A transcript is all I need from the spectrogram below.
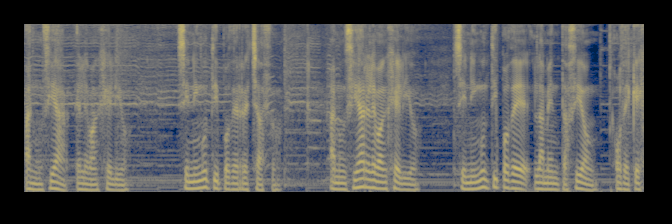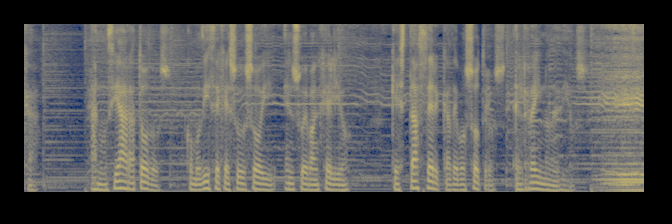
anunciar el Evangelio sin ningún tipo de rechazo, anunciar el Evangelio sin ningún tipo de lamentación o de queja, anunciar a todos, como dice Jesús hoy en su Evangelio, que está cerca de vosotros el reino de Dios.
